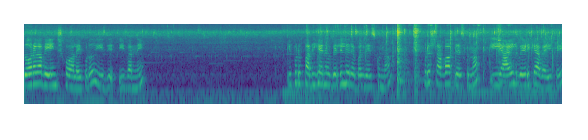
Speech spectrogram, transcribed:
దూరగా వేయించుకోవాలి ఇప్పుడు ఇది ఇవన్నీ. ఇప్పుడు పదిహేను వెల్లుల్లి రెబ్బలు వేసుకుందాం. ఇప్పుడు స్టవ్ ఆఫ్ చేసుకుందాం. ఈ ఆయిల్ వేడికి అవి అవుతాయి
